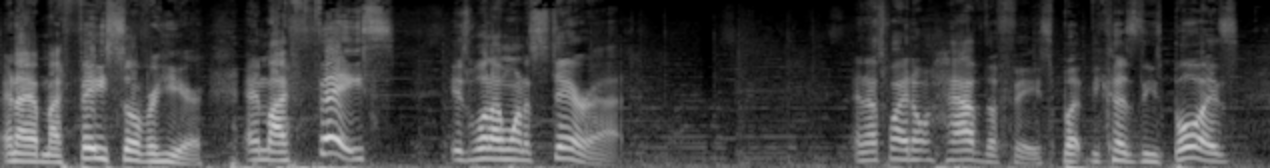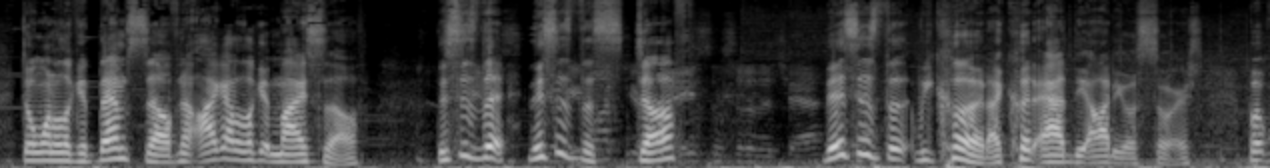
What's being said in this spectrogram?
and I have my face over here. And my face is what I want to stare at and that's why I don't have the face. But because these boys don't want to look at themselves, now I gotta look at myself. This is the this is the stuff. This is the we could I could add the audio source, but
